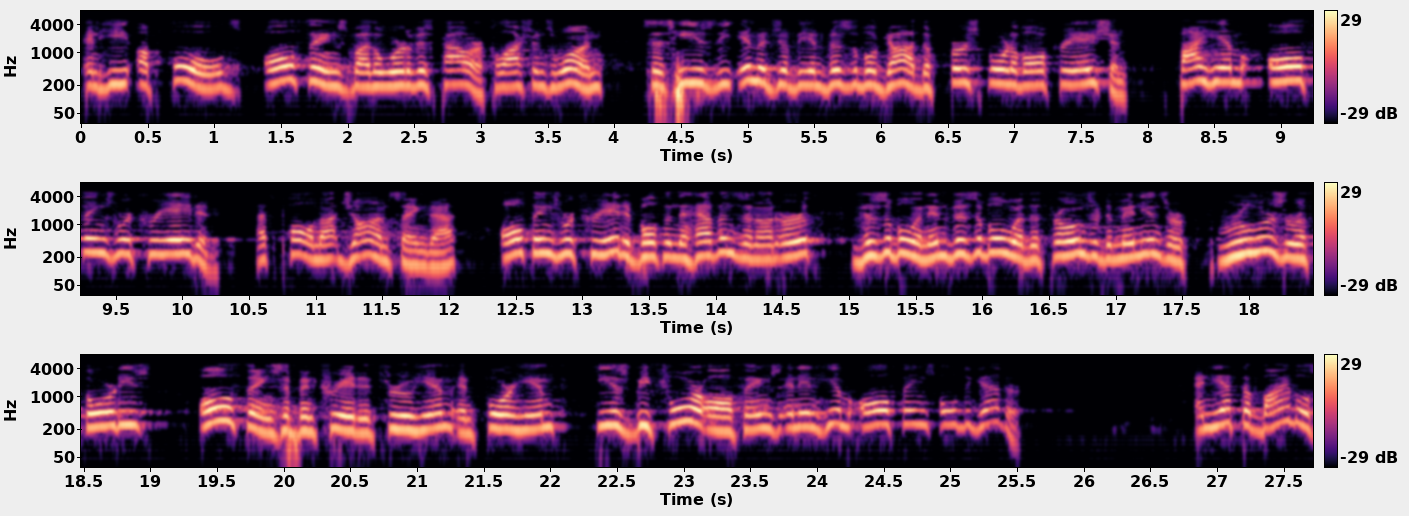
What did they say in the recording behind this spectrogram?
and he upholds all things by the word of his power. Colossians 1 says he is the image of the invisible God, the firstborn of all creation. By him all things were created. That's Paul, not John saying that. All things were created, both in the heavens and on earth, visible and invisible, whether thrones or dominions or rulers or authorities. All things have been created through him and for him. He is before all things, and in him all things hold together. And yet the Bible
